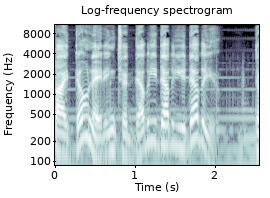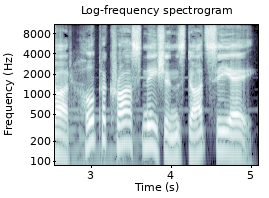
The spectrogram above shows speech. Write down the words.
by donating to www.hopeacrossnations.ca.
